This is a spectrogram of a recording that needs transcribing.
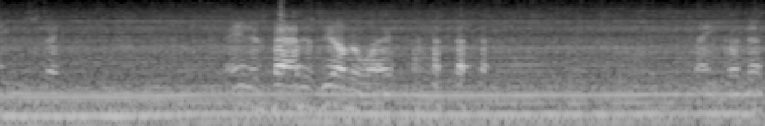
Can. Ain't as bad as the other way. Thank goodness.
